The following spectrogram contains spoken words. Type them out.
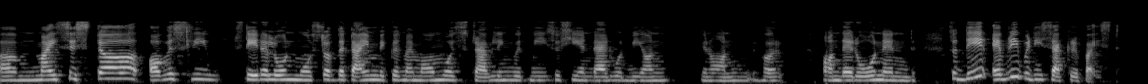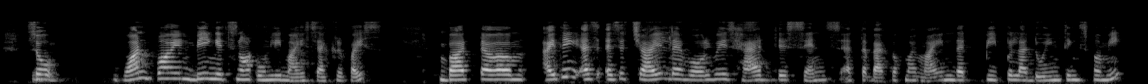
Um, my sister obviously stayed alone most of the time because my mom was traveling with me so she and dad would be on you know on her on their own and so they everybody sacrificed. So Mhm. one point being it's not only my sacrifice but um, i think as, as a child i've always had this sense at the back of my mind that people are doing things for me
